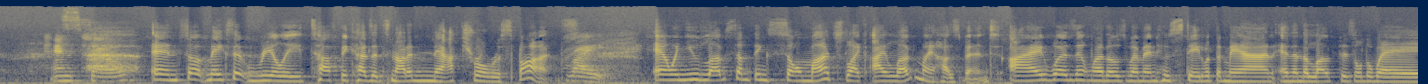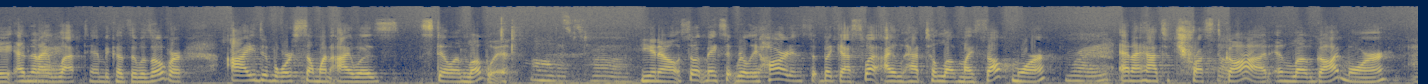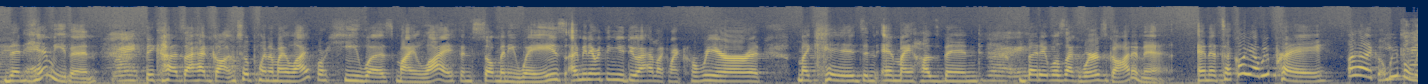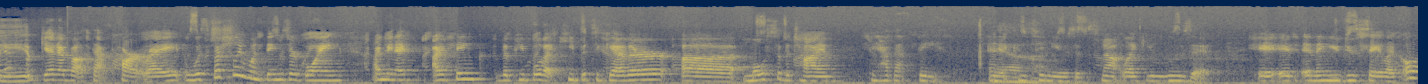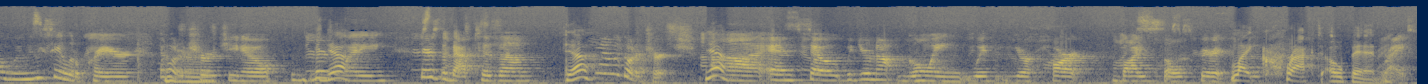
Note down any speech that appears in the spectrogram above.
and so And so it makes it really tough because it's not a natural response. right, And when you love something so much, like I loved my husband, I wasn't one of those women who stayed with the man and then the love fizzled away and then I left him because it was over. I divorced someone I was still in love with. Oh, that's tough. you know so it makes it really hard and so, but guess what? I had to love myself more. Right. and i had to trust god and love god more I than him even. Right. because i had gotten to a point in my life where he was my life in so many ways. I mean everything you do i had like my career and my kids and, and my husband. Right. but it was like where's god in it and it's like oh yeah we pray oh yeah like, we You kind of believe forget about that part, right? Especially when things are going. I mean, I I think the people that keep it together, uh, most of the time, they have that faith, and Yeah. it continues. It's not like you lose it. It, it, and then you do say like, oh, we, we say a little prayer. I go to church, you know. There's Mm-hmm. Yeah. the wedding. There's the baptism. yeah Yeah, we go to church. Yeah. Uh, and so, but you're not going with your heart, body, soul, spirit. like cracked open Right.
